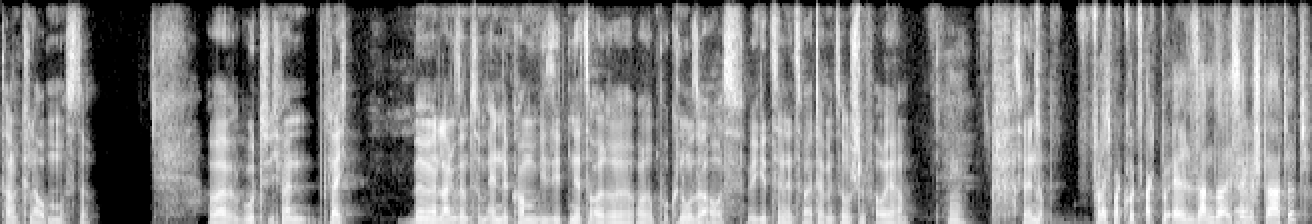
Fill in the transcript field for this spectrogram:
dran glauben musste. Aber gut, ich meine, vielleicht, wenn wir langsam zum Ende kommen, wie sieht denn jetzt eure, eure Prognose aus? Wie geht's denn jetzt weiter mit Social VR? Hm. Sven, Also, Vielleicht mal kurz aktuell, Sansa ist ja, Ja. gestartet.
